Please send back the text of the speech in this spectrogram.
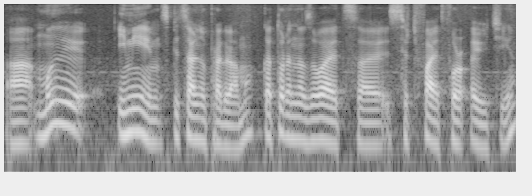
А, мы имеем специальную программу, которая называется Certified for IoT,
